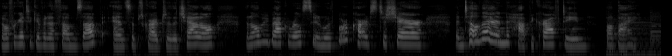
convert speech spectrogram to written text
Don't forget to give it a thumbs up and subscribe to the channel, and I'll be back real soon with more cards to share. Until then, happy crafting. Bye-bye.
